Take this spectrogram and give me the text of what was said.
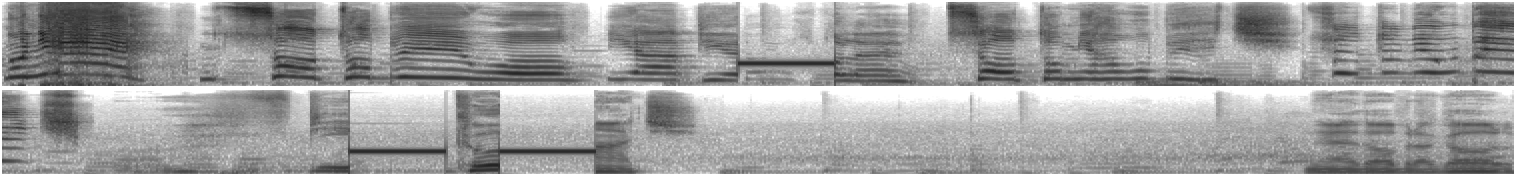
No nie! Co to było? Ja pierdolę. Co to miało być? Co to miało być? Wpi... Nie, dobra, gol.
